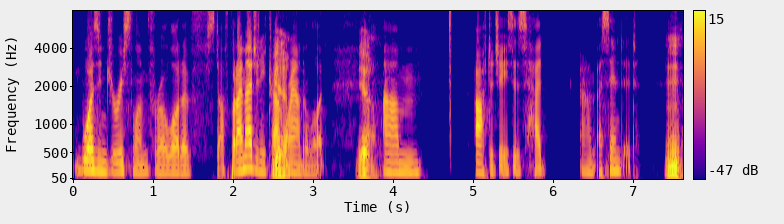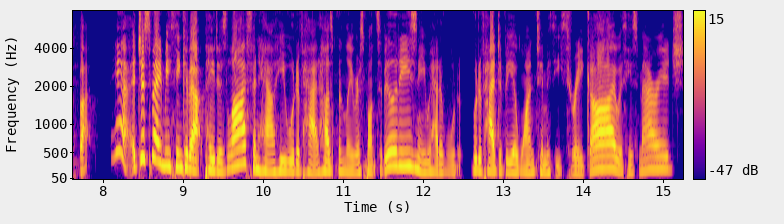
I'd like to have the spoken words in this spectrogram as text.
was in Jerusalem for a lot of stuff, but I imagine he traveled Yeah. around a lot Yeah. um, after Jesus had um, ascended. Mm. But yeah, it just made me think about Peter's life and how he would have had husbandly responsibilities and he had would, would have had to be a 1 Timothy 3 guy with his marriage.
